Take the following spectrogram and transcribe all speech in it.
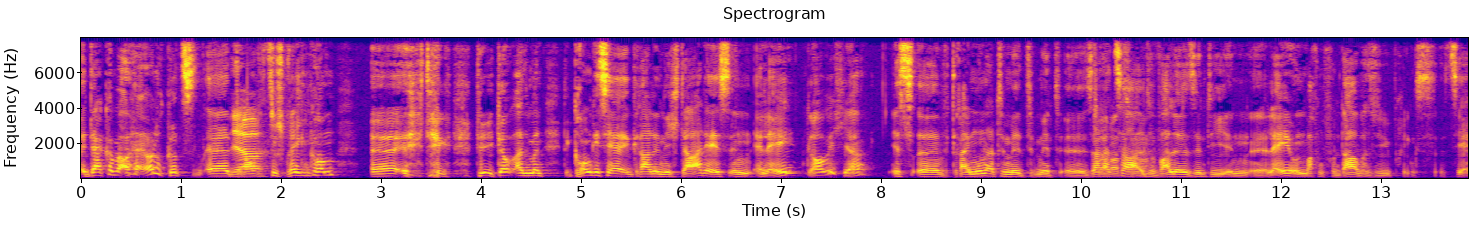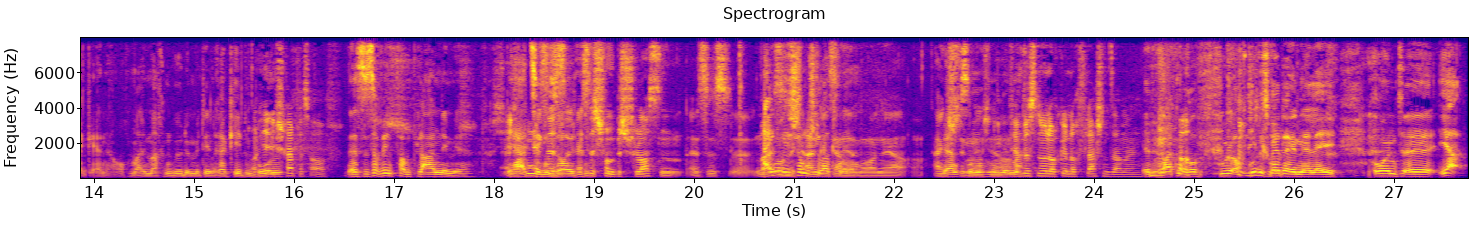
da können wir auch, auch noch kurz äh, Ja. drauf zu sprechen kommen. Äh, der, der, ich glaube, also man, Gronk ist ja gerade nicht da, der ist in LA, glaube ich, ja. Ist äh, drei Monate mit, mit äh, Sarazar, also Walle, sind die in LA und machen von da, was ich übrigens sehr gerne auch mal machen würde mit den Raketenbohnen. Okay, ich schreibe das auf. das ist auf jeden Fall ein Plan, den wir beherzigen ist, sollten. es ist schon beschlossen. Es ist äh, noch Eigentlich nicht schon beschlossen, angegangen ja. worden, ja. Einstimmig, nie ja. Wir müssen nur noch genug Flaschen sammeln. Ja, wir warten auf, gut, auf gutes Wetter in L.A. Und äh, ja,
